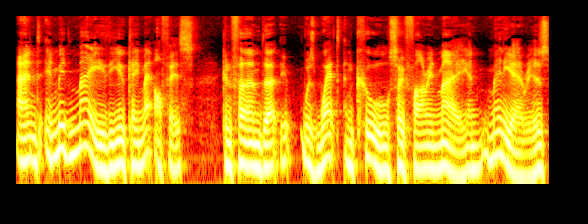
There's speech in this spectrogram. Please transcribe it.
And in mid May, the UK Met Office confirmed that it was wet and cool so far in May, and many areas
